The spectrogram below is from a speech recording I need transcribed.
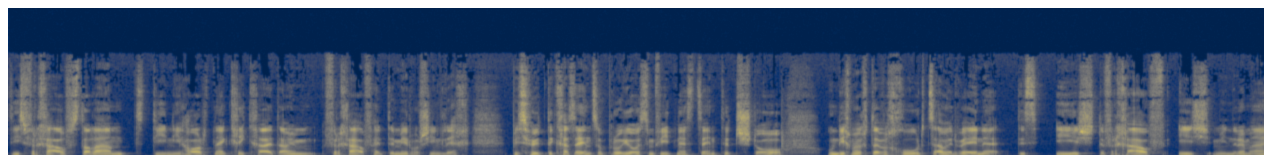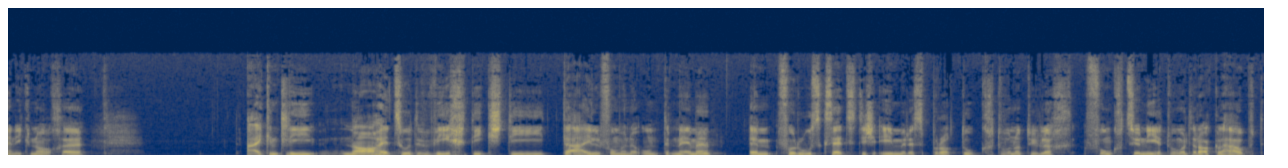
dein Verkaufstalent, deine Hartnäckigkeit auch im Verkauf hätten wir wahrscheinlich bis heute kein Sensor pro Jahr im Fitnesscenter zu stehen. Und ich möchte einfach kurz auch erwähnen, das ist, der Verkauf ist meiner Meinung nach äh, eigentlich nahezu der wichtigste Teil von einem Unternehmen. Ähm, vorausgesetzt ist immer ein Produkt, das natürlich funktioniert, wo man daran glaubt.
